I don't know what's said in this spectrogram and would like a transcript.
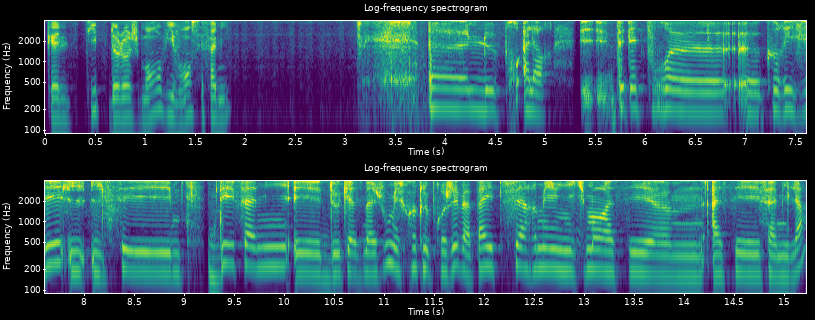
quel type de logement vivront ces familles? Euh, le alors peut-être pour euh, corriger, c'est des familles et de Casmajou, mais je crois que le projet va pas être fermé uniquement à ces à ces familles-là,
